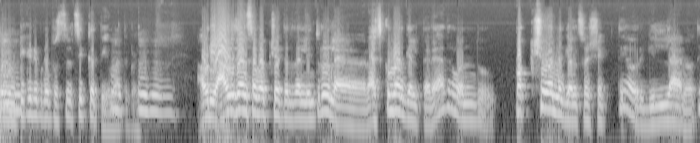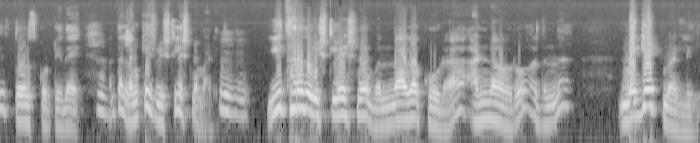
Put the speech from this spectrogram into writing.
ಟಿಕೆಟ್ ಟೀಕೆ ಟಿಪ್ಪಣಿ ಪುಸ್ತಕ ಸಿಕ್ಕತ್ತೆ ಈ ಮಾತುಗಳು. ಅವ್ರು ಯಾವ ವಿಧಾನಸಭಾ ಕ್ಷೇತ್ರದಲ್ಲಿ ನಿಂತರೂ ರಾಜ್ಕುಮಾರ್ ಗೆಲ್ತಾರೆ. ಆದ್ರೆ ಒಂದು ಪಕ್ಷವನ್ನು ಗೆಲ್ಸೋ ಶಕ್ತಿ ಅವ್ರಿಗಿಲ್ಲ ಅನ್ನೋದು ತೋರಿಸ್ಕೊಟ್ಟಿದೆ ಅಂತ ಲಂಕೇಶ್ ವಿಶ್ಲೇಷಣೆ ಮಾಡಿ ಈ ತರದ ವಿಶ್ಲೇಷಣೆ ಬಂದಾಗ ಕೂಡ ಅಣ್ಣ ಅವರು ಅದನ್ನ ನೆಗೆಟ್ ಮಾಡ್ಲಿಲ್ಲ.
